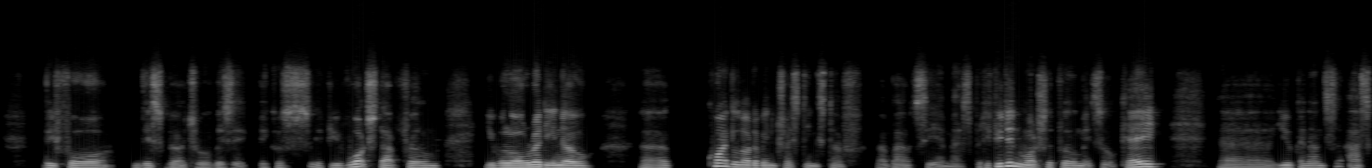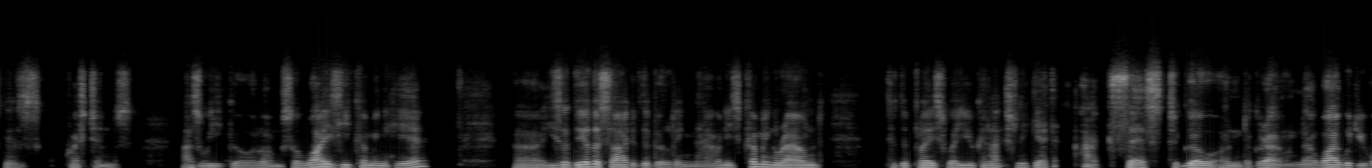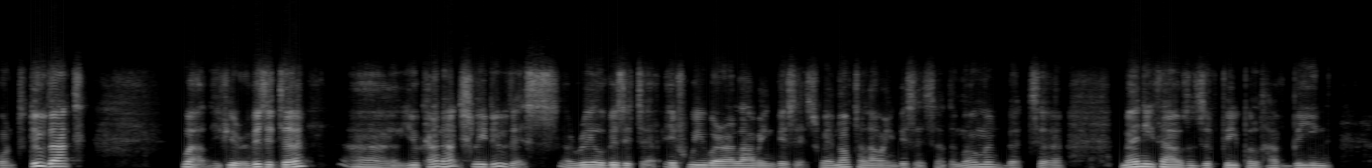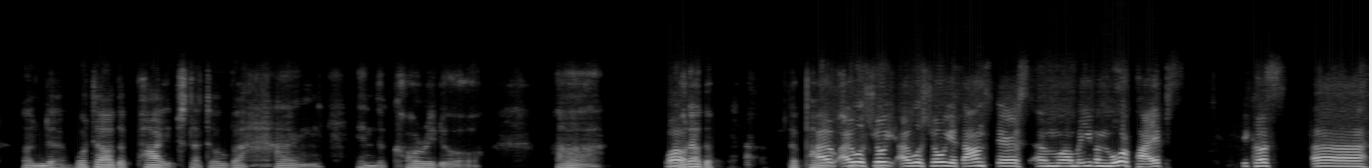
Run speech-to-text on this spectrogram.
before this virtual visit. Because if you've watched that film, you will already know uh, quite a lot of interesting stuff about CMS. But if you didn't watch the film, it's okay. Uh, you can answer, ask us questions as we go along. So why is he coming here? Uh, he's at the other side of the building now, and he's coming around to the place where you can actually get access to go underground. Now, why would you want to do that? Well, if you're a visitor, uh, you can actually do this, a real visitor, if we were allowing visits. We're not allowing visits at the moment, but uh, many thousands of people have been under what are the pipes that overhang in the corridor? Ah, well, what are the the pipes? I, I will show you. I will show you downstairs um, um, even more pipes, because uh,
